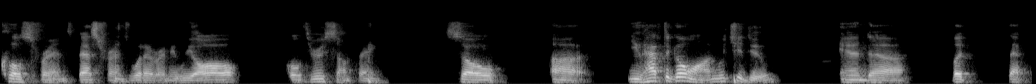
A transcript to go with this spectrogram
close friends, best friends, whatever. I mean, we all go through something. So uh, you have to go on, which you do, and uh, but that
